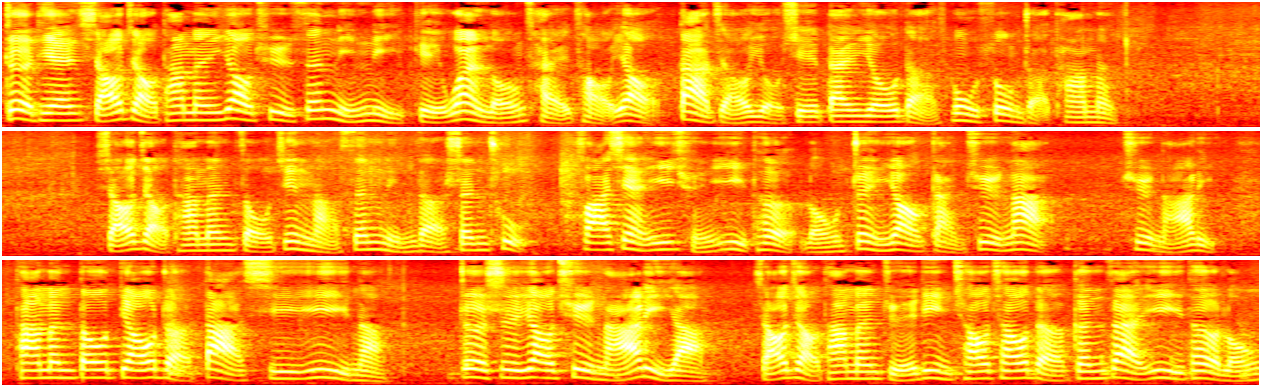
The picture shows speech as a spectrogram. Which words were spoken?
这天，小角他们要去森林里给万龙采草药，大角有些担忧的目送着他们。小角他们走进了森林的深处，发现一群异特龙正要赶去那去哪里？他们都叼着大蜥蜴呢，这是要去哪里呀？小脚他们决定悄悄地跟在异特龙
